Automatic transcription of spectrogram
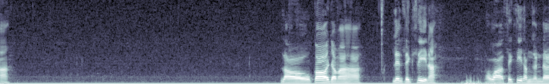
อะ เราก็จะมาเล่นเซ็กซี่นะ เพราะว่าเซ็กซี่ทำเงินได้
